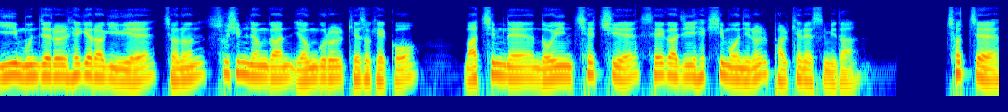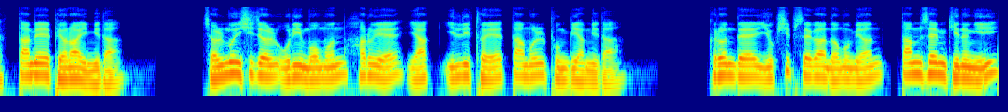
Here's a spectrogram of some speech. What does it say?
이 문제를 해결하기 위해 저는 수십 년간 연구를 계속했고 마침내 노인 채취의 세 가지 핵심 원인을 밝혀냈습니다. 첫째, 땀의 변화입니다. 젊은 시절 우리 몸은 하루에 약 1리터의 땀을 분비합니다. 그런데 60세가 넘으면 땀샘 기능이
